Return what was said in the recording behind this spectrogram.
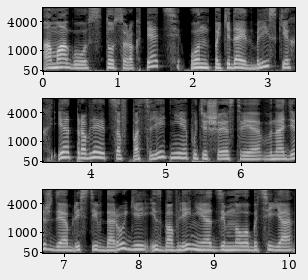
а магу 145, он покидает близких и отправляется в последнее путешествие в надежде обрести в дороге избавление от земного бытия.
